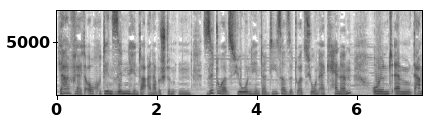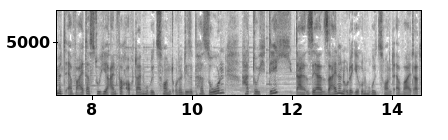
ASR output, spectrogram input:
ja, vielleicht auch den Sinn hinter einer bestimmten Situation, hinter dieser Situation erkennen. Und ähm, damit erweiterst du hier einfach auch deinen Horizont. Oder diese Person hat durch dich da sehr seinen oder ihren Horizont erweitert.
